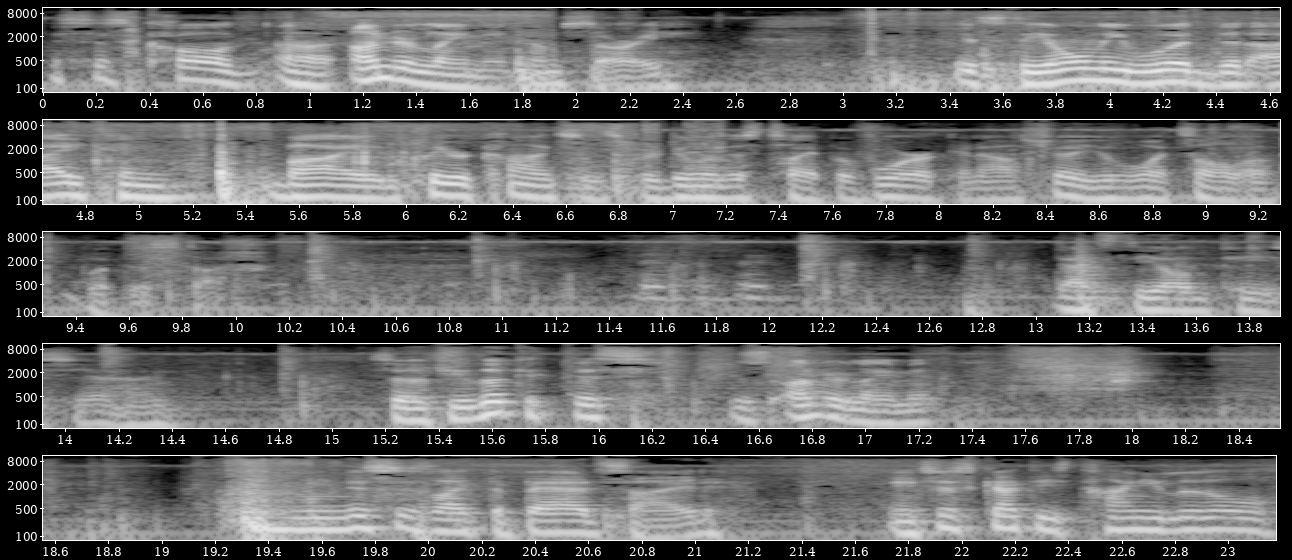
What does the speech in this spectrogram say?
This is called uh, underlayment. I'm sorry. It's the only wood that I can buy in clear conscience for doing this type of work, and I'll show you what's all up with this stuff. That's the old piece, yeah. So if you look at this this underlayment, I mean, this is like the bad side. And it's just got these tiny little,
